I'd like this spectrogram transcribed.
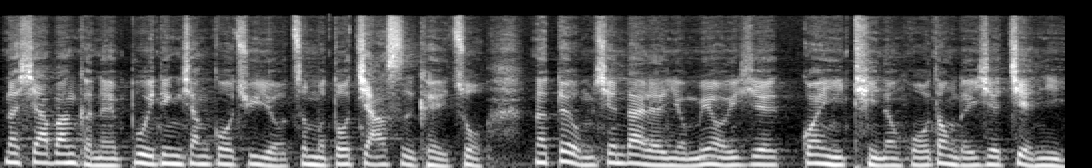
那下班可能也不一定像过去有这么多家事可以做。那对我们现代人有没有一些关于体能活动的一些建议？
